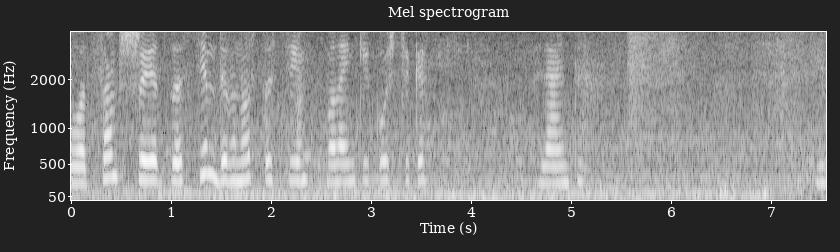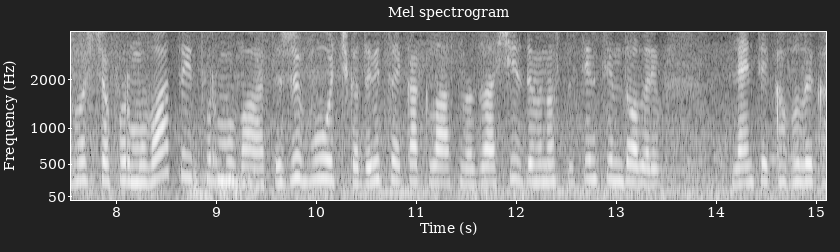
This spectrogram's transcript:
От, сам шит за 7,97. Маленькі кущики. Гляньте. Його ще формувати і формувати. Живучка, дивіться, яка класна. За 6,97 7 доларів. Гляньте, яка велика.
